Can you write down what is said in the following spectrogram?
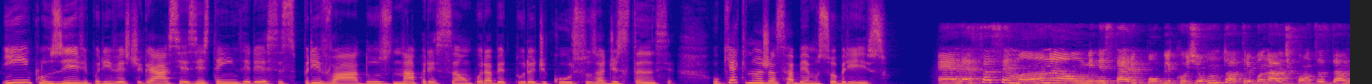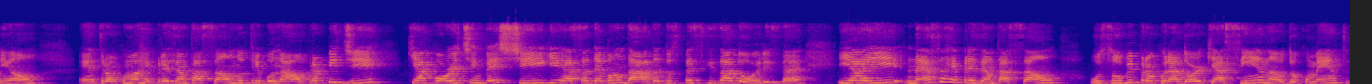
e, inclusive, por investigar se existem interesses privados na pressão por abertura de cursos à distância. O que é que nós já sabemos sobre isso? É, nessa semana, o Ministério Público, junto ao Tribunal de Contas da União, entrou com uma representação no tribunal para pedir que a corte investigue essa debandada dos pesquisadores, né? E aí, nessa representação, o subprocurador que assina o documento,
